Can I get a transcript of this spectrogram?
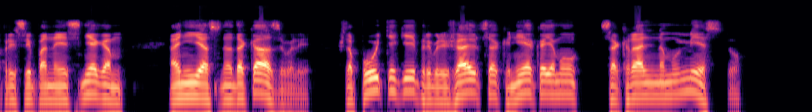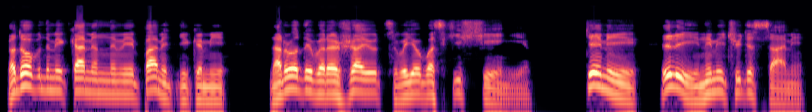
присыпанные снегом, они ясно доказывали, что путники приближаются к некоему сакральному месту. Подобными каменными памятниками народы выражают свое восхищение теми или иными чудесами,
